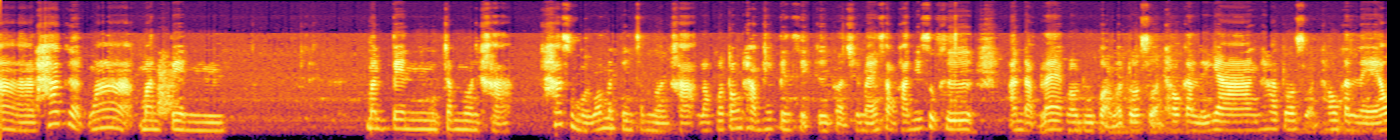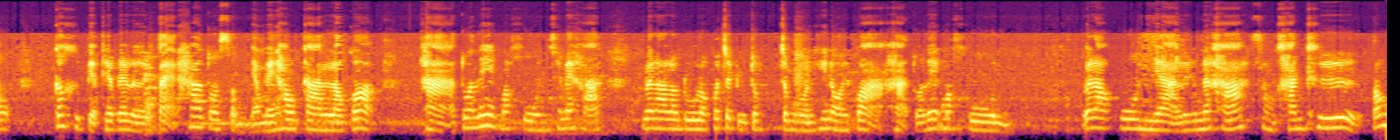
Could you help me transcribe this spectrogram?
อ่าถ้าเกิดว่ามันเป็นมันเป็นจำนวนคะ ถ้าสมมติว่ามันเป็นจำนวนคะเราก็ต้องทำให้เป็นเศษเกินก่อนใช่ไหมสำคัญที่สุดคือ อันดับแรกเราดูก่อนว่าตัวส่วนเท่ากันหรือยัง ถ้าตัวส่วนเท่ากันแล้ว ก็คือเปรียบเทียบได้เลย แต่ถ้าตัวส่วนยังไม่เท่ากัน เราก็หาตัวเลขมาคูณใช่ไหมคะ เวลาเราดูเราก็จะดูจำนวนที่น้อยกว่า หาตัวเลขมาคูณ เวลาคูณอย่าลืมนะคะสำคัญคือต้อง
